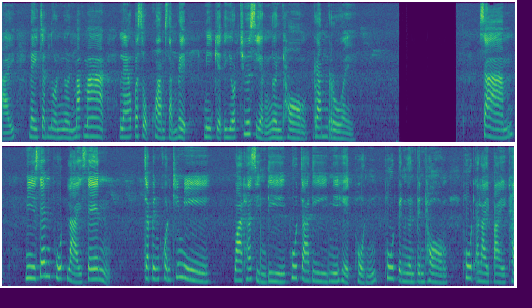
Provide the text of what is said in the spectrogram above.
าย ในจำนวนเงินมากๆ แล้วประสบความสำเร็จมีเกียรติยศชื่อเสียงเงินทองร่ำรวย 3. มีเส้นพุทธหลายเส้น จะเป็นคนที่มีวาทศิลป์ดี พูดจาดี มีเหตุผล พูดเป็นเงินเป็นทอง พูดอะไรไปใคร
